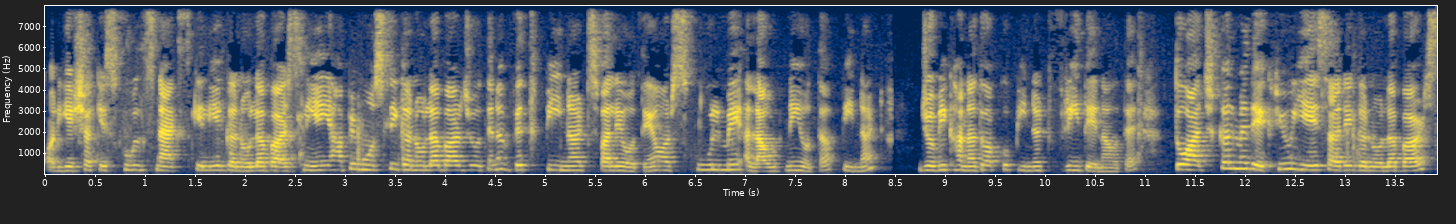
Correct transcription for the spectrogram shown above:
और ये शक स्कूल स्नैक्स के लिए गनोला बार्स लिए यहाँ पे मोस्टली गनोला बार जो होते हैं ना विथ पीनट्स वाले होते हैं, और स्कूल में अलाउड नहीं होता पीनट जो भी खाना तो आपको पीनट फ्री देना होता है। तो आजकल मैं देख रही हूँ, ये सारे गनोला बार्स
